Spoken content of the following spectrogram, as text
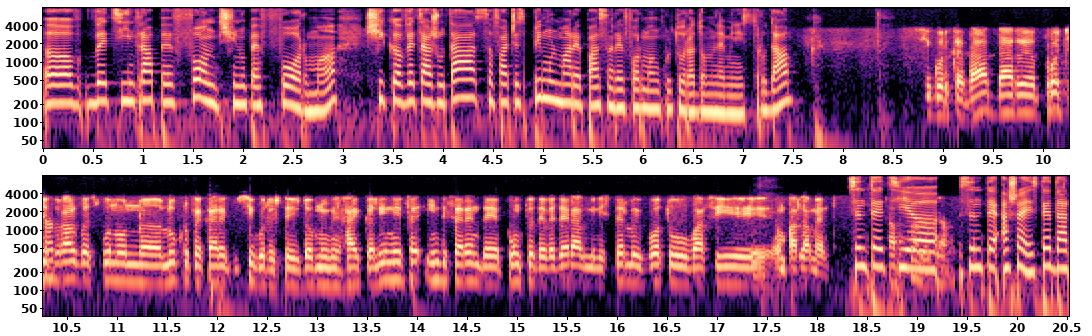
uh, veți intra pe fond și nu pe formă și că veți ajuta să faceți primul mare pas în reformă în cultură, domnule ministru, da? Sigur că da, dar uh, procedural vă spun un uh, lucru pe care sigur îl știe și domnul Mihai Călin, infe- indiferent de punctul de vedere al Ministerului, votul va fi în Parlament. Sunteți, Absolut, uh, da. sunte, așa este, dar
